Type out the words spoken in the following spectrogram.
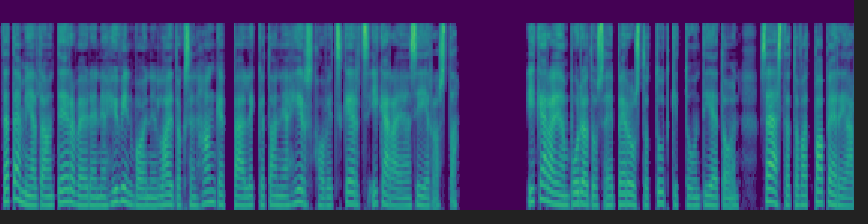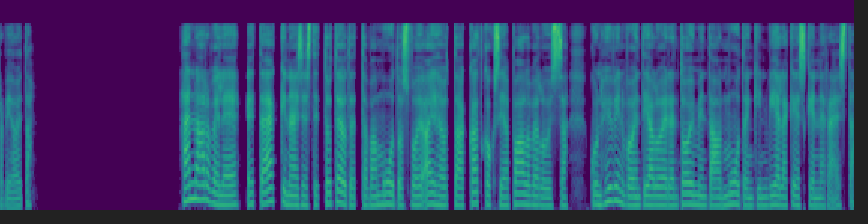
Tätä mieltä on Terveyden ja hyvinvoinnin laitoksen hankepäällikkö Tanja Hirskovits Kerts ikärajan siirrosta. Ikärajan pudotus ei perustu tutkittuun tietoon, säästöt ovat paperiarvioita. Hän arvelee, että äkkinäisesti toteutettava muutos voi aiheuttaa katkoksia palveluissa, kun hyvinvointialueiden toiminta on muutenkin vielä keskeneräistä.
